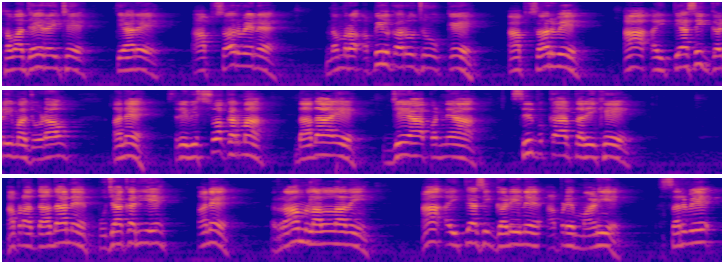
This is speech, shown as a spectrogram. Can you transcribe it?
થવા જઈ રહી છે. ત્યારે આપ સર્વેને નમ્ર અપીલ કરું છું કે આપ સર્વે આ ઐતિહાસિક ઘડીમાં જોડાવ અને શ્રી વિશ્વકર્મા દાદાએ જે આપણને આ શિલ્પકાર તરીકે આપણા દાદાને પૂજા કરીએ અને રામલાલાની આ ઐતિહાસિક ઘડીને આપણે માણીએ. સર્વે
